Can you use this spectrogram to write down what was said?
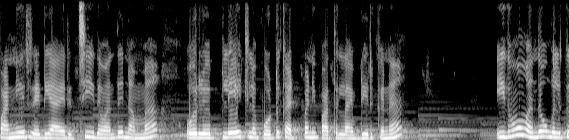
பன்னீர் ரெடி ஆயிடுச்சு இதை வந்து நம்ம ஒரு பிளேட்டில் போட்டு கட் பண்ணி பார்த்துடலாம் எப்படி இருக்குன்னு. இதுவும் வந்து உங்களுக்கு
